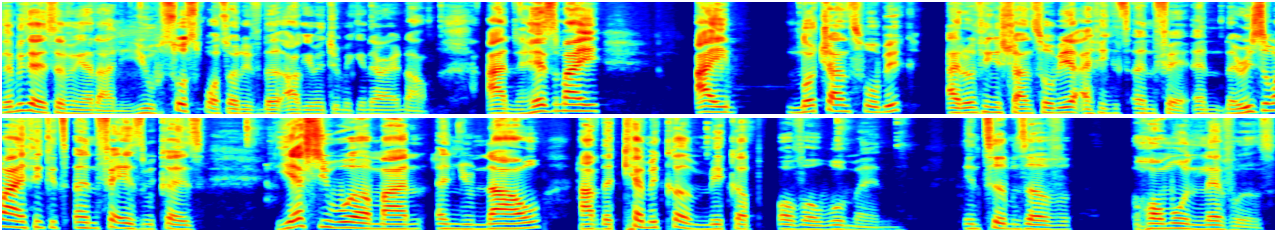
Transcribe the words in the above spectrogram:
Let me tell you something, Adani. You so spot on with the argument you're making there right now. And here's my. I'm not transphobic. I don't think it's transphobia. I think it's unfair. And the reason why I think it's unfair is because, yes, you were a man, and you now have the chemical makeup of a woman in terms of hormone levels,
